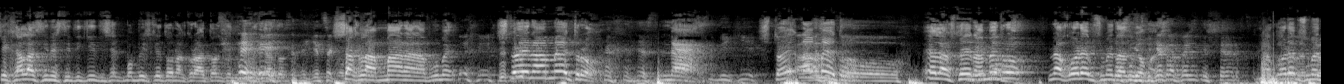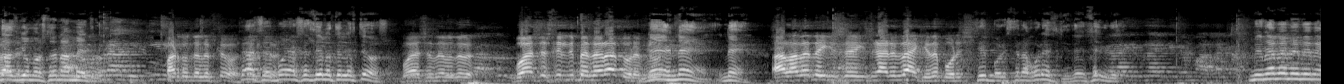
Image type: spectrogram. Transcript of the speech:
Και χαλάς την αισθητική της εκπομπής και των ακροατών και των Και της τηλεθεατών. εκπομπής. Σαν χλαμάρα να πούμε. Στο ένα μέτρο. ναι. Στο ένα μέτρο. Έλα στο ένα μέτρο να χορέψουμε τα δυο Και μας. τραπέζι της σερφ. Να χορέψουμε τα δυο μας στο ένα μέτρο. Πάρ τον τελευταίο. Κάτσε, τελευταίο. μπορεί να σε θέλω τελευταίος. Μπορεί να σε θέλω τέλος. Μπορεί να σε στείλει την πεθερά του ρε φίλε. Ναι, ναι, ναι. Αλλά δεν έχεις, έχεις γαριδάκι, δεν μπορείς. Τι μπορείς, στεναχωρέθηκε. Δεν φαίνεται. Γαριδάκι, ρε μαλάκα. Μη, μη, μη, μη, μη, μη. Ε,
